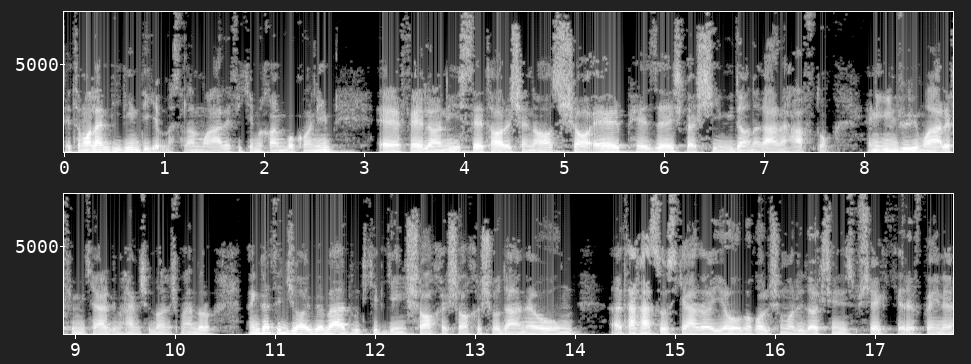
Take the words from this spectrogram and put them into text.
احتمالا دیدین دیگه. مثلا معرفی که می‌خوایم بکنیم فلانی ستاره شناس شاعر پزشک و شیمیدان قرن هفتم. یعنی اینجوری معرفی می‌کردیم همیشه دانشمندا رو. و جای به بعد بود که دیگه این شاخه شاخه شدن و اون تخصص گرایی و به قول شما ریداکشنیسم شکل گرفت بین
